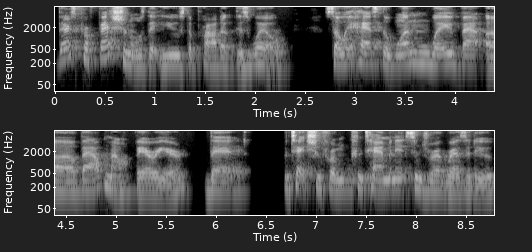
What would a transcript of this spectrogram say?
there's professionals that use the product as well. So it has the one way va- uh, valve mouth barrier that protects you from contaminants and drug residue,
